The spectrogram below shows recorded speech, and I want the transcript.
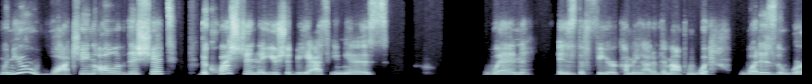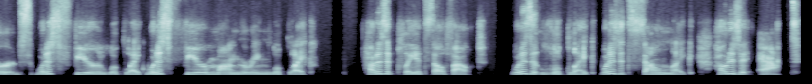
When you're watching all of this shit, the question that you should be asking is when is the fear coming out of their mouth? What, what is the words? What does fear look like? What does fear mongering look like? How does it play itself out? What does it look like? What does it sound like? How does it act?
